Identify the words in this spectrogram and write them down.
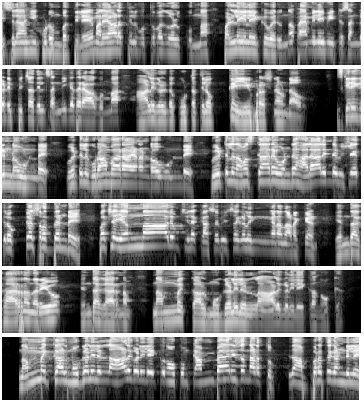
ഇസ്ലാഹി കുടുംബത്തിലെ മലയാളത്തിൽ കുത്തുവ കേൾക്കുന്ന പള്ളിയിലേക്ക് വരുന്ന ഫാമിലി മീറ്റ് സംഘടിപ്പിച്ച് അതിൽ സന്നിഹിതരാകുന്ന ആളുകളുടെ കൂട്ടത്തിലൊക്കെ ഈ പ്രശ്നം ഉണ്ടാവും. നിസ്കരിക്കുണ്ടാവും ഉണ്ട്. വീട്ടിൽ ഖുറാൻ പാരായണം ഉണ്ടാവും ഉണ്ട്. വീട്ടിൽ നമസ്കാരമുണ്ട് ഹലാലിന്റെ വിഷയത്തിലൊക്കെ ശ്രദ്ധ ഉണ്ട് പക്ഷെ എന്നാലും ചില കശപിശകൾ ഇങ്ങനെ നടക്കാൻ. എന്താ കാരണം എന്നറിയോ എന്താ കാരണം? നമ്മെക്കാൾ മുകളിലുള്ള ആളുകളിലേക്കാ നോക്കുക. നമ്മെക്കാൾ മുകളിലുള്ള ആളുകളിലേക്ക് നോക്കും കമ്പാരിസൺ നടത്തും. ഇത് അപ്പുറത്ത് കണ്ടില്ലേ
